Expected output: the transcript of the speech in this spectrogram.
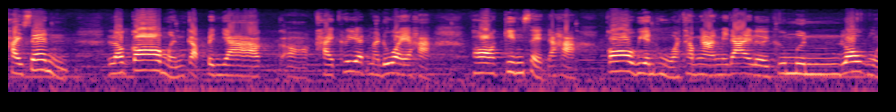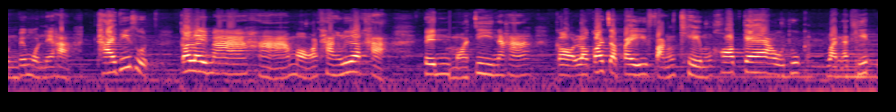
คลายเส้น แล้วก็เหมือนกับเป็นยาคลายเครียดมาด้วยค่ะ พอกินเสร็จอะค่ะ ก็เวียนหัวทำงานไม่ได้เลย คือมึนโลกหมุนไปหมดเลยค่ะ ท้ายที่สุดก็เลยมาหาหมอทางเลือกค่ะ เป็นหมอจีนนะคะ ก็เราก็จะไปฝังเข็มครอบแก้วทุกวันอาทิตย์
